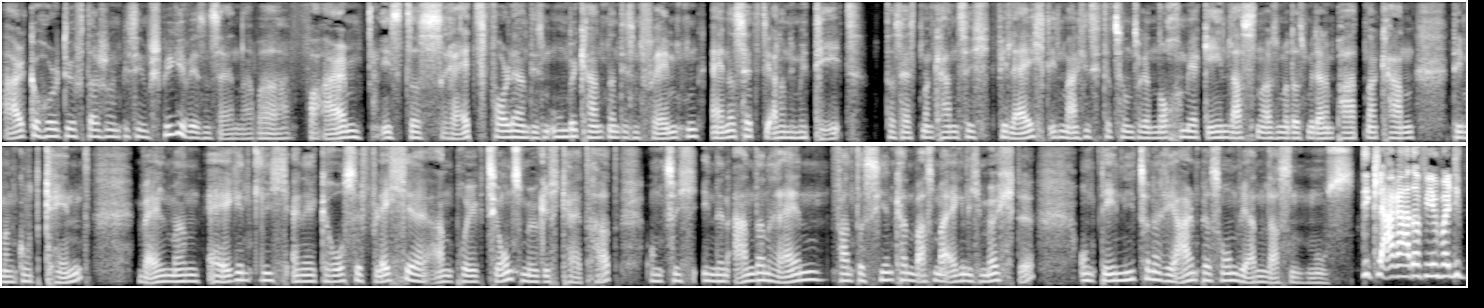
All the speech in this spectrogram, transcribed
Alkohol dürfte da schon ein bisschen im Spiel gewesen sein, aber vor allem ist das Reizvolle an diesem Unbekannten, an diesem Fremden einerseits die Anonymität. Das heißt, man kann sich vielleicht in manchen Situationen sogar noch mehr gehen lassen, als man das mit einem Partner kann, den man gut kennt, weil man eigentlich eine große Fläche an Projektionsmöglichkeit hat und sich in den anderen rein fantasieren kann, was man eigentlich möchte und den nie zu einer realen Person werden lassen muss. Die Clara hat auf jeden Fall die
